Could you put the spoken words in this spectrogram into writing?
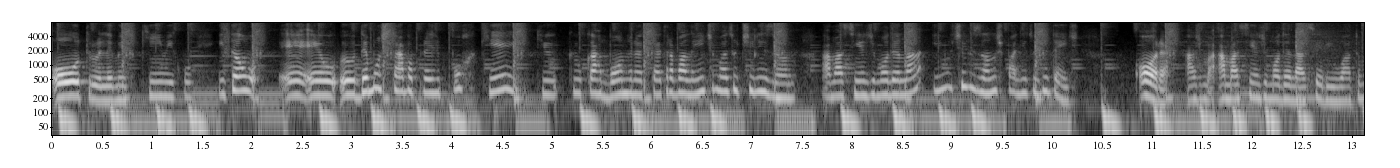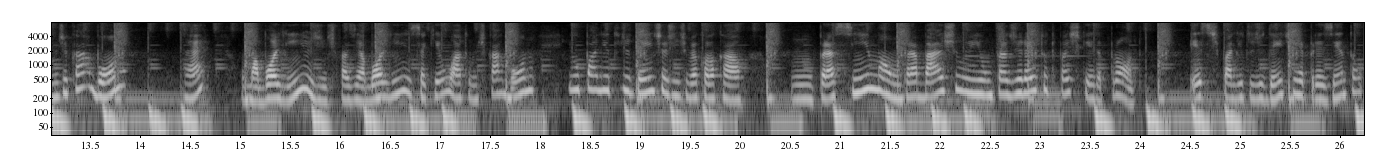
outro elemento químico. Então, é, eu, eu, demonstrava para ele por que, que, que, o carbono era tetravalente, mas utilizando a massinha de modelar e utilizando os palitos de dente. Ora, as, a massinha de modelar seria o átomo de carbono, né? Uma bolinha, a gente fazia a bolinha, isso aqui é o átomo de carbono, e o palito de dente a gente vai colocar um para cima, um para baixo e um para direita, outro para esquerda. Pronto. Esses palitos de dente representam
